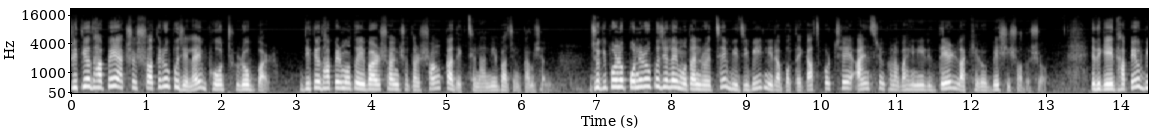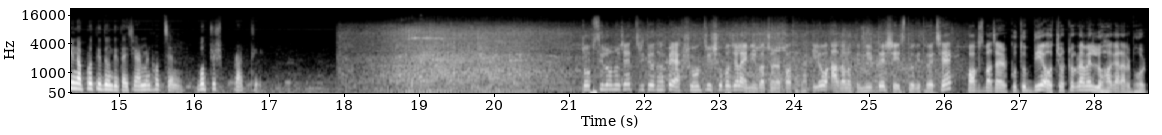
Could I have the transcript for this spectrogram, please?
তৃতীয় ধাপে একশো সতেরো উপজেলায় ভোট রোববার। দ্বিতীয় ধাপের মতো এবার সহিংসতার শঙ্কা দেখছে না নির্বাচন কমিশন। ঝুঁকিপূর্ণ পনেরো উপজেলায় মোতায়েন রয়েছে বিজিবি, নিরাপত্তায় কাজ করছে আইন শৃঙ্খলা বাহিনীর দেড় লাখেরও বেশি সদস্য। এদিকে এই ধাপেও বিনা প্রতিদ্বন্দ্বিতায় চেয়ারম্যান হচ্ছেন বত্রিশ প্রার্থী। তফসিল অনুযায়ী তৃতীয় ধাপে একশো উনত্রিশ উপজেলায় নির্বাচনের কথা থাকলেও আদালতের নির্দেশে স্থগিত হয়েছে কক্সবাজারের কুতুবদিয়া ও চট্টগ্রামের লোহাগাড়ার ভোট,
